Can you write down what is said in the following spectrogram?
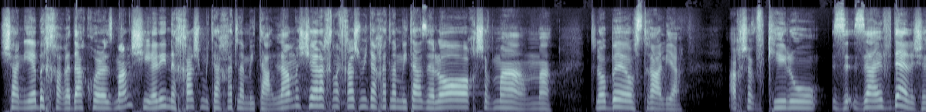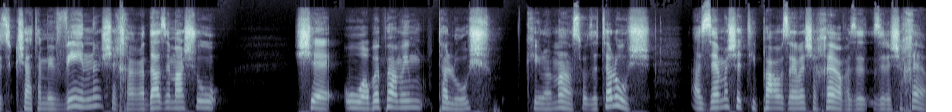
שאני אהיה בחרדה כל הזמן, שיהיה לי נחש מתחת למיטה. למה שיהיה לך נחש מתחת למיטה? זה לא עכשיו מה, מה? את לא באוסטרליה. עכשיו, כאילו, זה, זה ההבדל, שכשאתה מבין שחרדה זה משהו שהוא הרבה פעמים תלוש, כאילו, מה לעשות, זה תלוש. אז זה מה שטיפה עוזר לשחרר, אבל זה, זה לשחרר.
